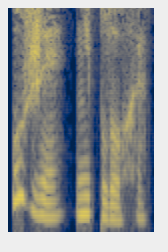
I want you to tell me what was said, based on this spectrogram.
«Уже неплохо»,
